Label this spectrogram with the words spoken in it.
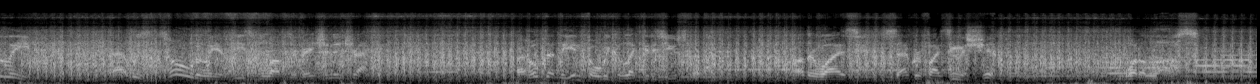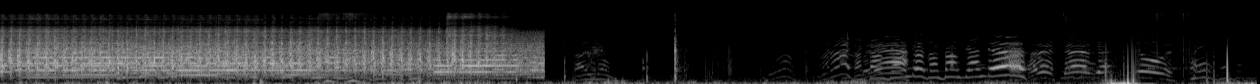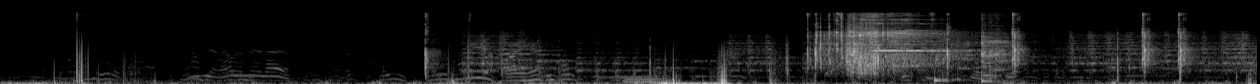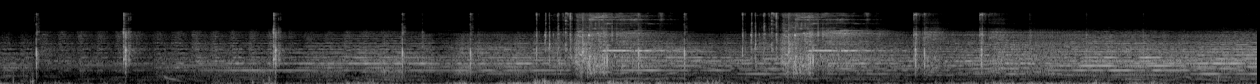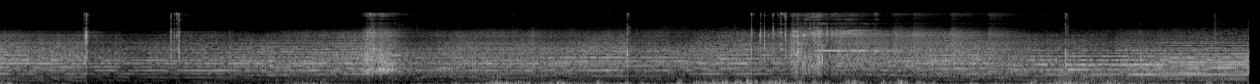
leave. That was totally a peaceful observation and traffic. I hope that the info we collected is useful. Otherwise, sacrificing the ship. What a loss. Bài hát đi không?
